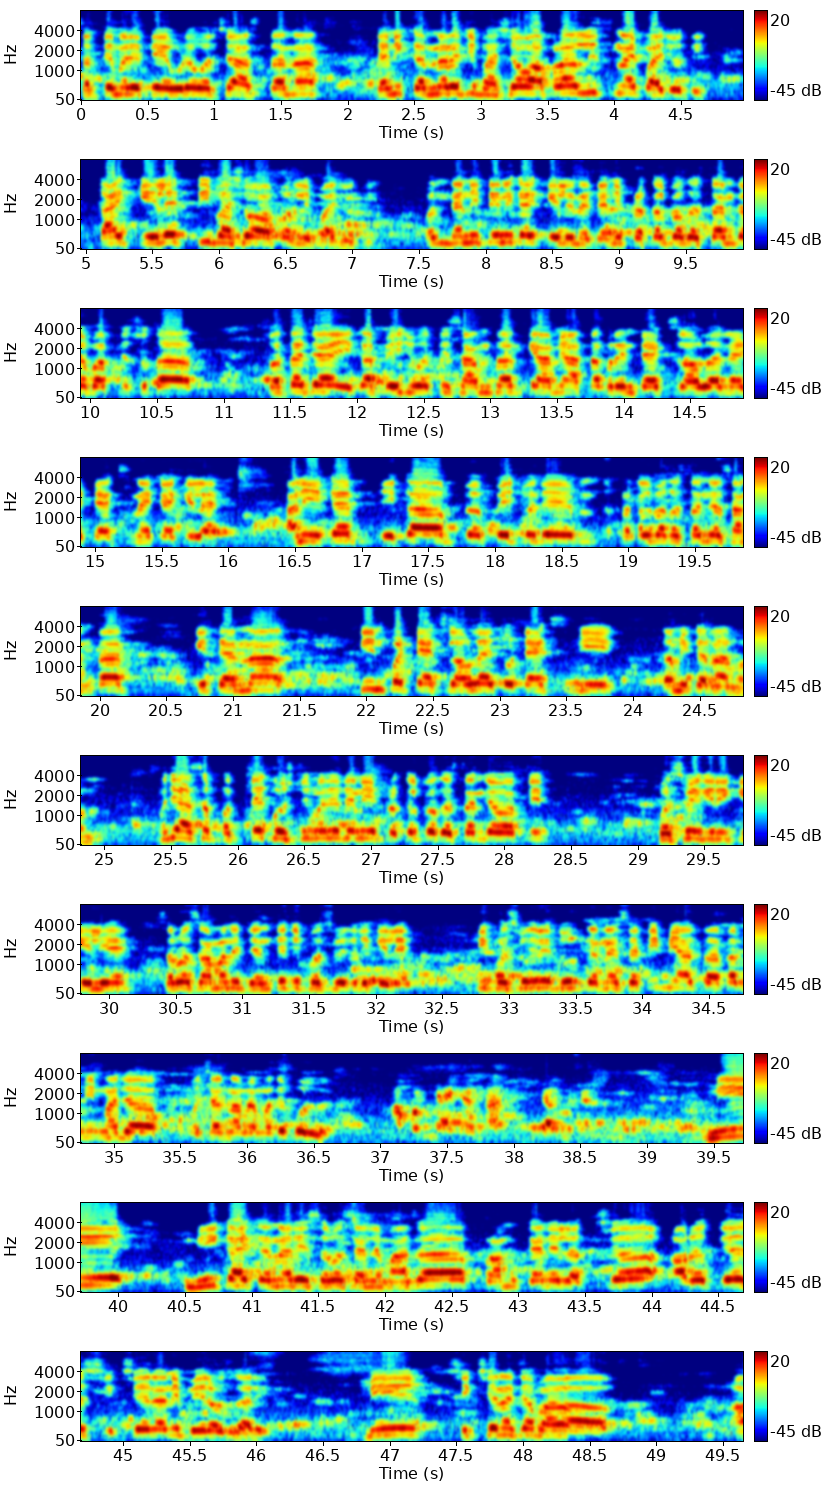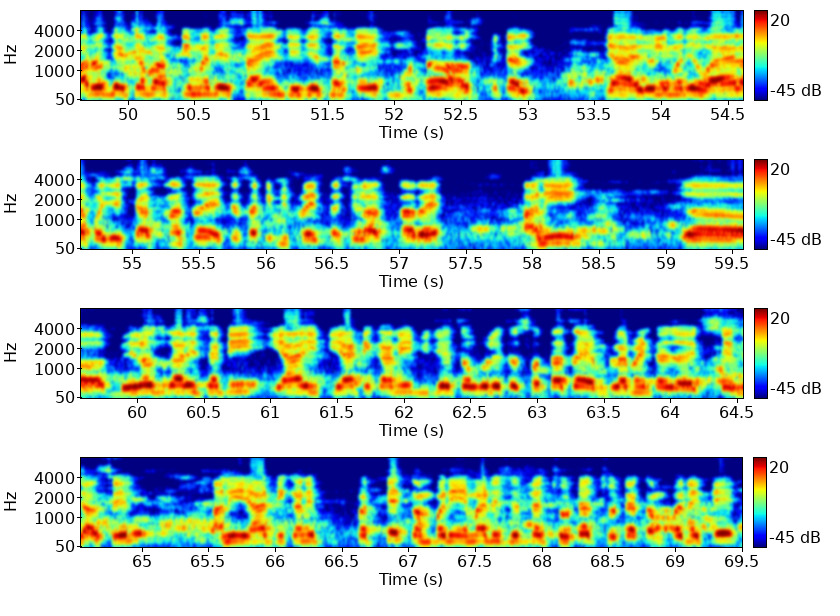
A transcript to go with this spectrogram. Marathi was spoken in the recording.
सत्तेमध्ये ते एवढे वर्ष असताना त्यांनी करणाऱ्याची भाषा वापरायलीच नाही पाहिजे होती. काय केले ती भाषा वापरली पाहिजे होती. पण त्यांनी त्यांनी काही केले नाही. त्यांनी प्रकल्पग्रस्तांच्या बाबतीत सुद्धा स्वतःच्या एका पेजवरती सांगतात की आम्ही आतापर्यंत टॅक्स लावला नाही टॅक्स नाही काय केलाय. आणि एका एका पेजमध्ये प्रकल्पग्रस्तांच्या सांगतात की त्यांना तीन पट टॅक्स लावलाय. तो टॅक्स मी कमी करणार म्हणून. म्हणजे असं प्रत्येक गोष्टीमध्ये त्यांनी प्रकल्पग्रस्तांच्या बाबतीत फसवेगिरी केली आहे. सर्वसामान्य जनतेची फसवेगिरी केली आहे. ती फसवेगिरी दूर करण्यासाठी मी आज आता मी माझ्या वचननाम्यामध्ये बोललोय. आपण काय करणार? मी मी काय करणार आहे सर्वसामान्य माझा प्रामुख्याने लक्ष आरोग्य शिक्षण आणि बेरोजगारी. मी शिक्षणाच्या बा आरोग्याच्या बाबतीमध्ये सायन्स जे जे सारखं एक मोठं हॉस्पिटल या ऐरोलीमध्ये व्हायला पाहिजे शासनाचं याच्यासाठी मी प्रयत्नशील असणार आहे. आणि बेरोजगारीसाठी या या ठिकाणी विजय चौगुलेचं स्वतःचं एम्प्लॉयमेंट एक्सचेंज असेल आणि या ठिकाणी प्रत्येक कंपनी एम आय डी सीतल्या छोट्या छोट्या कंपनी ते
